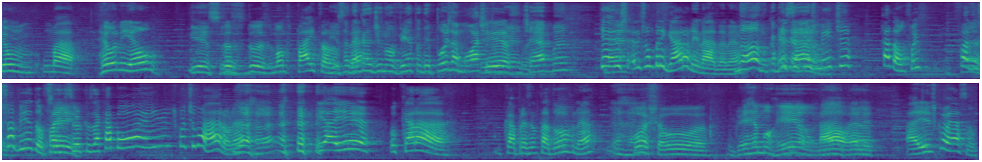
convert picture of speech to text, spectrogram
Tem um- uma reunião Isso. dos, dos Monty Python. Isso, a né? década de 90, depois da morte do Isso. Grant Chapman. Que né? eles, eles não brigaram nem nada, né? Não, nunca Eles brigaram. simplesmente, cada um foi fazer É. sua vida. O Flying Sim. Circus acabou e eles continuaram, né? E aí, o cara, o cara apresentador, né? Poxa, o... O Graham morreu, né? Tal, É. ele... Aí eles começam.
